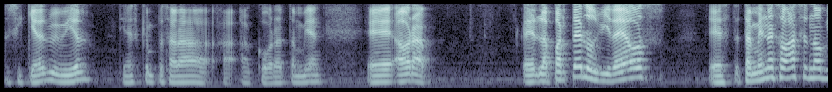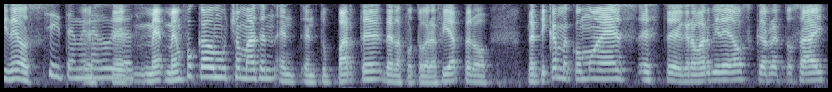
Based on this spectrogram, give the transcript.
si quieres vivir, tienes que empezar a, cobrar también. Eh, ahora, eh, la parte de los videos, este, también eso haces, ¿no? Videos. Sí, también hago este, videos. Me, he enfocado mucho más en, tu parte de la fotografía, pero platícame cómo es este, grabar videos, qué retos hay.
